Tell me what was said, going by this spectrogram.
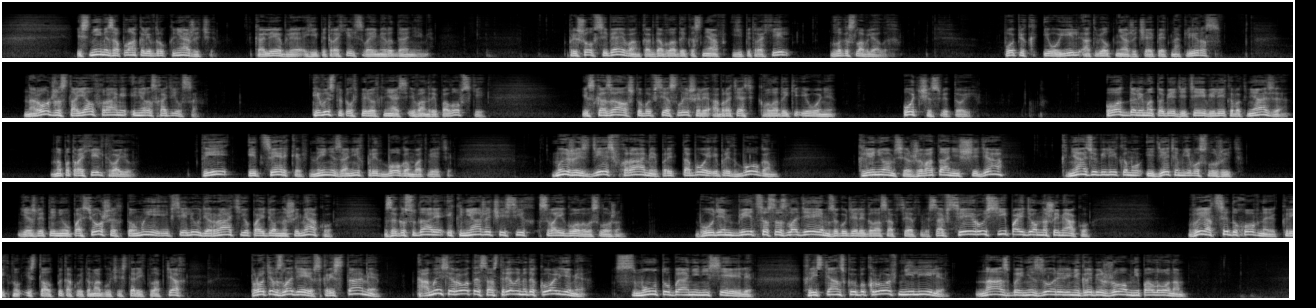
и с ними заплакали вдруг княжичи, колебля Епитрахиль своими рыданиями. Пришел в себя Иван, когда владыка, сняв Епитрахиль, благословлял их. Попик Иоиль отвел княжича опять на клирос. Народ же стоял в храме и не расходился. И выступил вперед князь Иван Риполовский и сказал, чтобы все слышали, обратясь к владыке Ионе, «Отче святой, отдали мы тебе детей великого князя на потрохиль твою. Ты и церковь ныне за них пред Богом в ответе. Мы же здесь, в храме, пред тобой и пред Богом, клянемся, живота не щадя, князю великому и детям его служить. Ежели ты не упасешь их, то мы и все люди ратью пойдем на Шемяку, за государя и княжичей сих свои головы сложим. «Будем биться со злодеем!» — загудели голоса в церкви. «Со всей Руси пойдем на Шемяку!» «Вы, отцы духовные!» — крикнул из толпы какой-то могучий старик в лаптях. «Против злодеев с крестами, а мы, сироты, со стрелами да кольями. Смуту бы они не сеяли, христианскую бы кровь не лили, нас бы не зорили ни грабежом, ни полоном.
